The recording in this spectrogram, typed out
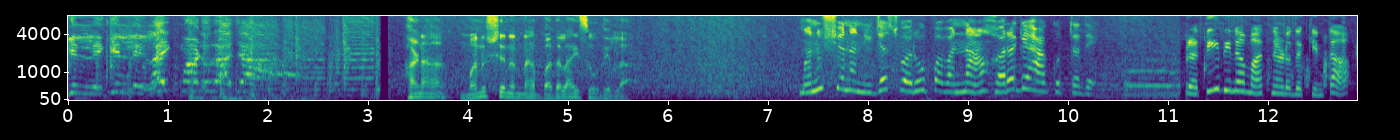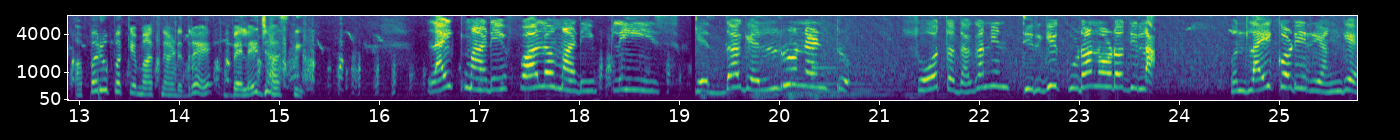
ಗಿಲ್ಲಿ ಗಿಲ್ಲಿ ಲೈಕ್ ಮಾಡು ರಾಜ. ಹಣ ಮನುಷ್ಯನನ್ನ ಬದಲಾಯಿಸುವುದಿಲ್ಲ. ಮನುಷ್ಯನ ನಿಜ ಸ್ವರೂಪವನ್ನ ಹೊರಗೆ ಹಾಕುತ್ತದೆ. ಪ್ರತಿದಿನ ಮಾತನಾಡೋದಕ್ಕಿಂತ ಅಪರೂಪಕ್ಕೆ ಮಾತನಾಡಿದ್ರೆ ಬೆಲೆ ಜಾಸ್ತಿ. ಲೈಕ್ ಮಾಡಿ ಫಾಲೋ ಮಾಡಿ ಪ್ಲೀಸ್ ಗೆದ್ದಾಗ ಎಲ್ಲರೂ ನೆಂಟ್ರು. ಸೋತದಾಗ ನೀನು ತಿರುಗಿ ಕೂಡ ನೋಡೋದಿಲ್ಲ. ಒಂದ್ ಲೈಕ್ ಕೊಡಿರಿ ಹಂಗೆ.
